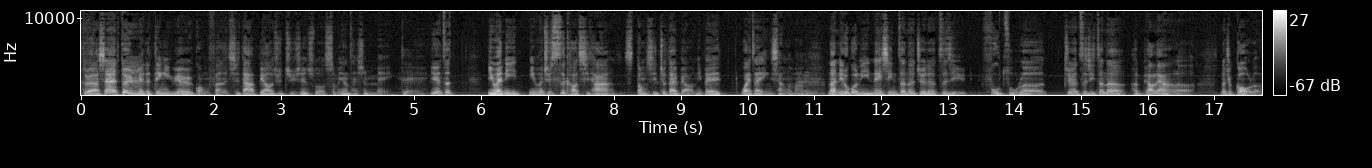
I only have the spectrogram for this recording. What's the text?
对啊，现在对于美的定义越来越广泛了。其实大家不要去局限说什么样才是美，对，因为这，因为你你会去思考其他东西，就代表你被外在影响了嘛。嗯、那你如果你内心真的觉得自己富足了，觉得自己真的很漂亮了，那就够了，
